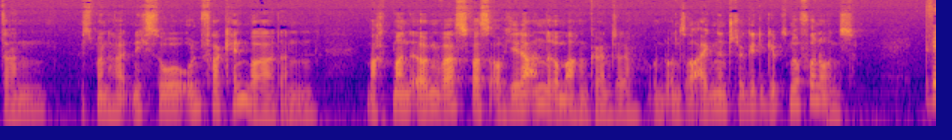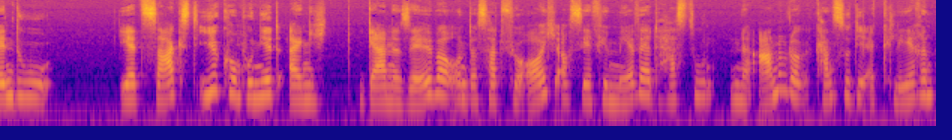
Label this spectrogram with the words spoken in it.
dann ist man halt nicht so unverkennbar. Dann macht man irgendwas, was auch jeder andere machen könnte. Und unsere eigenen Stücke, die gibt es nur von uns. Wenn du jetzt sagst, ihr komponiert eigentlich gerne selber und das hat für euch auch sehr viel Mehrwert. Hast du eine Ahnung oder kannst du dir erklären,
